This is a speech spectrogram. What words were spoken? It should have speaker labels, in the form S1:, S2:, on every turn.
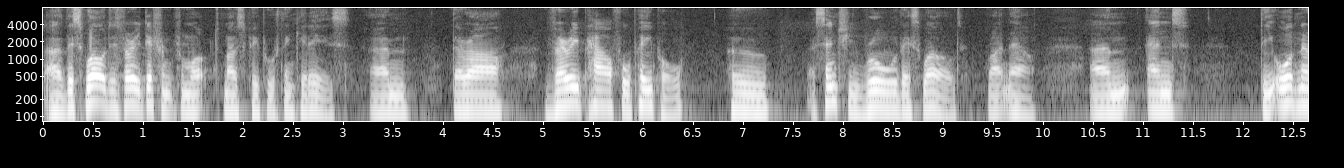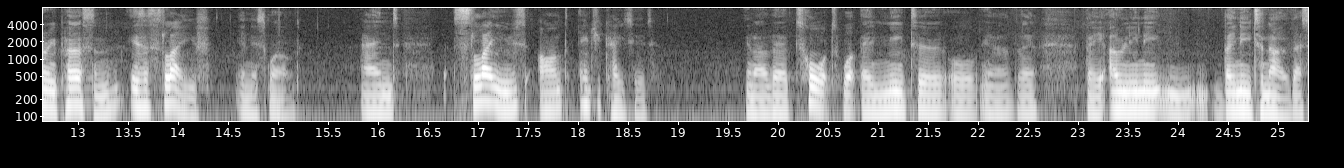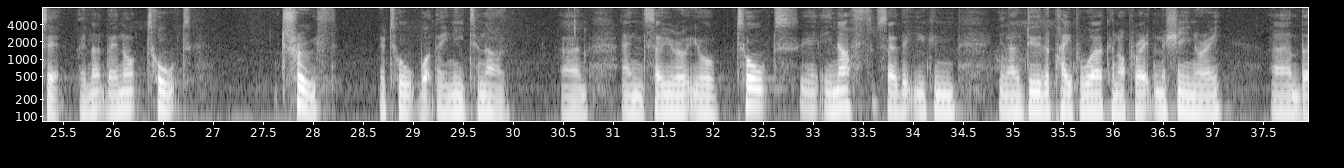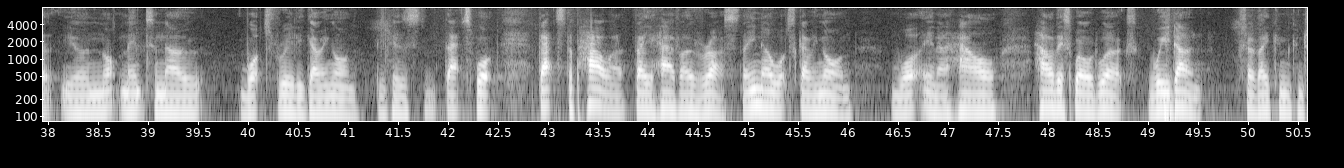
S1: Uh, this world is very different from what most people think it is. Um, there are very powerful people who essentially rule this world right now. Um, and the ordinary person is a slave in this world. And slaves aren't educated. You know, they're taught what they need to, or, you know, they only need, they need to know, that's it. They're not, they're not taught truth, they're taught what they need to know. Um, and so you're, you're taught enough so that you can you know, do the paperwork and operate the machinery, um, but you're not meant to know what's really going on because that's what that's the power they have over us. They know what's going on, what you know how how this world works. We don't, so they can control.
